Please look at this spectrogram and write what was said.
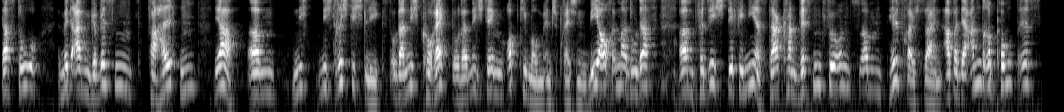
dass du mit einem gewissen Verhalten, ja, ähm, nicht, nicht richtig liegst oder nicht korrekt oder nicht dem Optimum entsprechen, wie auch immer du das ähm, für dich definierst, da kann Wissen für uns ähm, hilfreich sein. Aber der andere Punkt ist,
